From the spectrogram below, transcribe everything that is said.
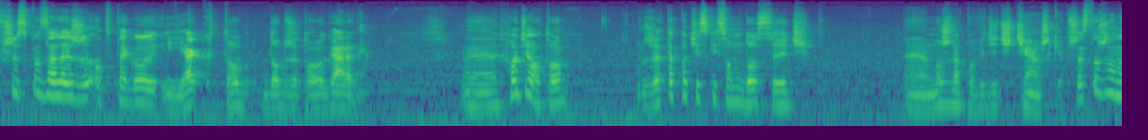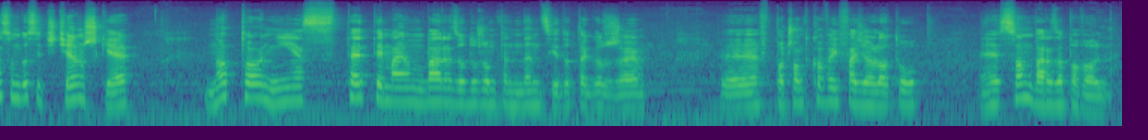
Wszystko zależy od tego, jak to dobrze to ogarnia. E, Chodzi o to, że te pociski są dosyć, e, można powiedzieć, ciężkie. Przez to, że one są dosyć ciężkie, no to niestety mają bardzo dużą tendencję do tego, że e, w początkowej fazie lotu e, są bardzo powolne.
